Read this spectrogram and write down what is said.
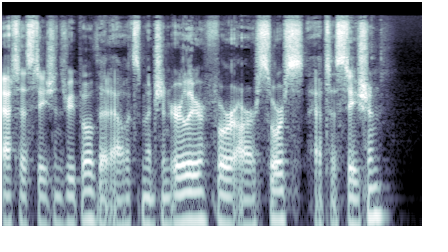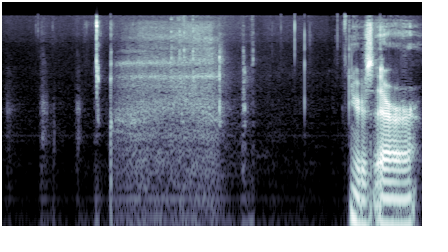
attestations repo that Alex mentioned earlier for our source attestation. Here's our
